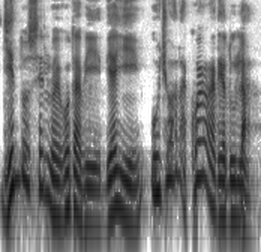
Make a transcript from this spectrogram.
Yéndose luego David de allí, huyó a la cueva de Adulán.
